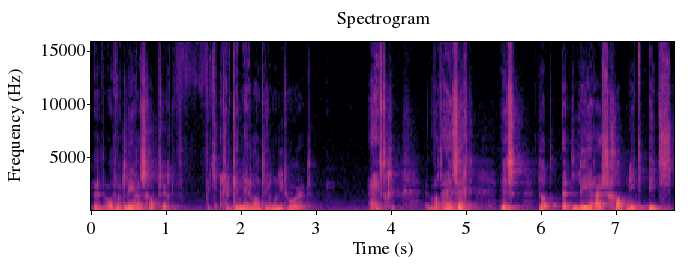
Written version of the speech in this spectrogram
het, het leraarschap zegt wat je eigenlijk in Nederland helemaal niet hoort. Hij heeft, wat hij zegt is dat het leraarschap niet iets...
